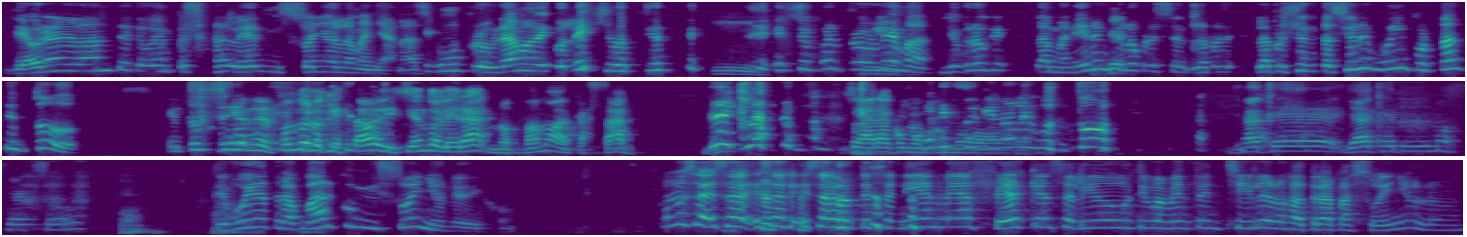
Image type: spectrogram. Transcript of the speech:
de ahora en adelante te voy a empezar a leer mis sueños en la mañana, así como un programa de colegio, ¿entiendes? Y- Ese fue el problema. Yo creo que la manera en ¿Qué? que lo presenta, la, pre- la presentación es muy importante en todo. Entonces, en el fondo lo que estaba diciéndole era, nos vamos a casar. claro, O sea, era como, por eso como, que no le gustó. ya, que, ya que tuvimos sexo, Te voy a atrapar con mis sueños, le dijo. ¿Cómo esa, esa- esas, esas artesanías medias feas que han salido últimamente en Chile, los atrapasueños? Lo-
